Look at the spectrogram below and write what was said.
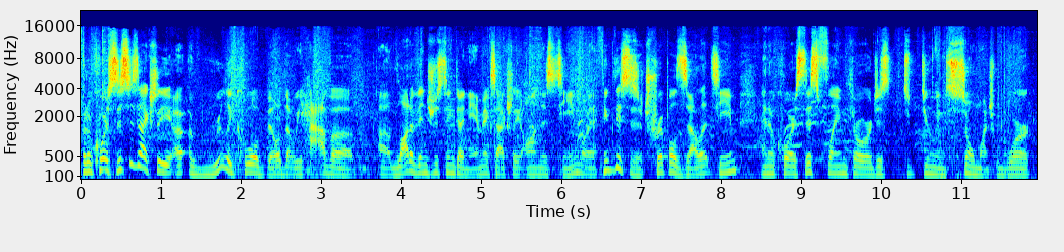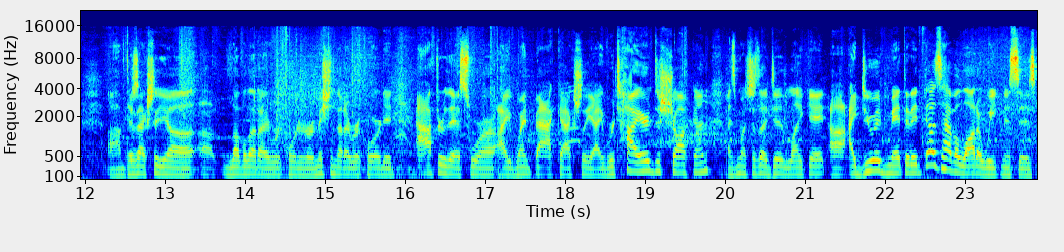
But of course, this is actually a, a really cool build that we have a, a, lot of interesting dynamics actually on this team. I think this is a triple zealot team. And of course, this flamethrower just doing so much work. Um, there's actually a, a, level that I recorded or a mission that I recorded after this where I went back actually. I retired the shotgun as much as I did like it. Uh, I do admit that it does have a lot of weaknesses.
